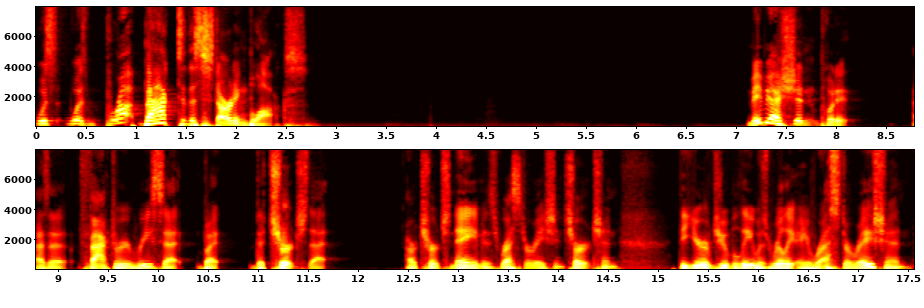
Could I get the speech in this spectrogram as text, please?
was was brought back to the starting blocks. Maybe I shouldn't put it as a factory reset, but the church that our church name is Restoration Church, and the year of Jubilee was really a restoration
